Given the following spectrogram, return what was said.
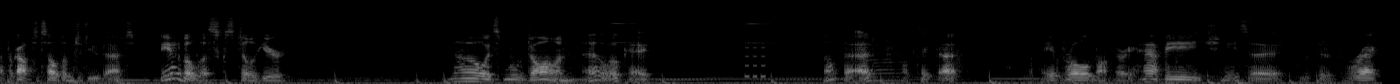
I forgot to tell them to do that. Is the Anabolisk still here? No, it's moved on. Oh, okay. Not bad. I'll take that. April, not very happy. She needs a bit of wreck.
